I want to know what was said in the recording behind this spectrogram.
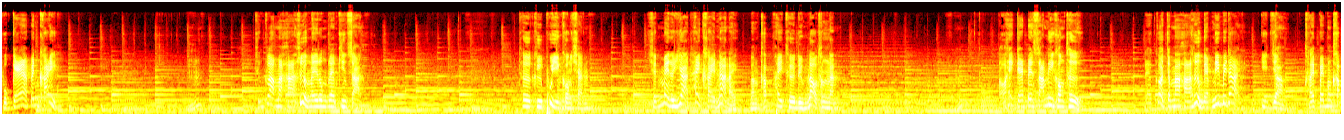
พวกแกเป็นใคร ถึงกล้ามาหาเรื่องในโรงแรมคินซานเธอคือผู้หญิงของฉัน ฉันไม่อนุญาตให้ใครหน้าไหน บังคับให้เธอดื่มเหล้าทั้งนั้น ต่อให้แกเป็นสามีของเธอ แต่ก็จะมาหาเรื่องแบบนี้ไม่ได้ อีกอย่างใครไปบังคับ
